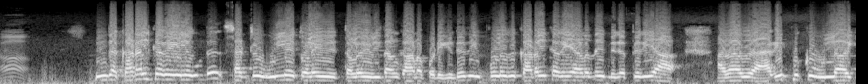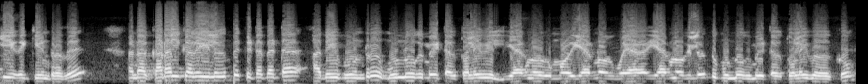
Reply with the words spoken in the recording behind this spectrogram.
ஆ. இந்த கடற்கரையிலிருந்து சற்று உள்ளே தொலை தொலைவில் தான் காணப்படுகின்றது. இப்பொழுது கடற்கரையானது மிகப்பெரிய அதாவது அரிப்புக்கு உள்ளாகி இருக்கின்றது. அந்த கடற்கரையிலிருந்து கிட்டத்தட்ட அதே போன்று முன்னூறு மீட்டர் தொலைவில் இருநூறு இருநூறு இருநூறிலிருந்து முன்னூறு மீட்டர் தொலைவு இருக்கும்.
